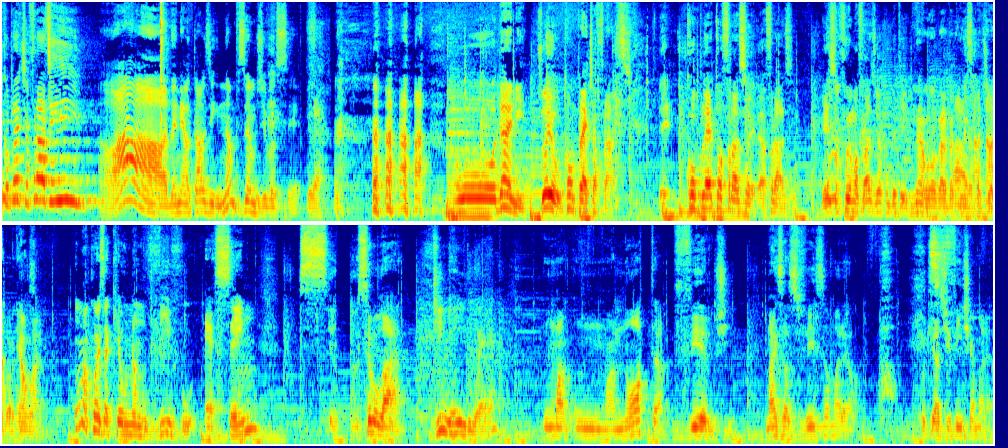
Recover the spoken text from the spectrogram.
Complete a frase! Ah, Daniel Townsend, não precisamos de você. Ô, Dani, Sou eu. complete a frase. É, Completo a frase. A frase. Essa foi uma frase, já completei. Não, agora vai Ah, começar, a partir tá? de agora É agora. Uma coisa que eu não vivo é sem C- Celular, dinheiro, é? uma, uma nota verde, mas às vezes amarela. Porque as de 20 é amarela.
